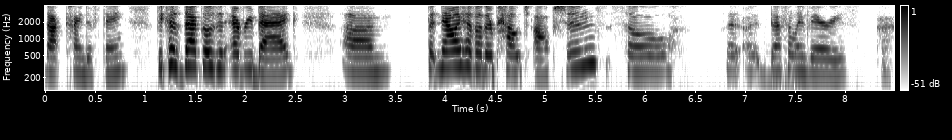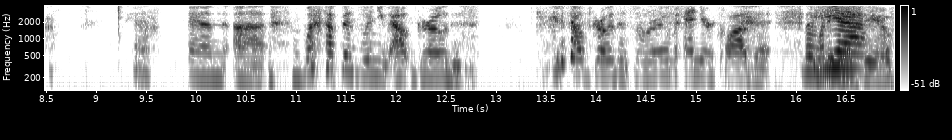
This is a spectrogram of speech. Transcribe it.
that kind of thing because that goes in every bag. Um, but now I have other pouch options, so that uh, definitely varies. Uh, And uh, what happens when you outgrow this? Outgrow this room and your closet. Then what are Yeah. you gonna do?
